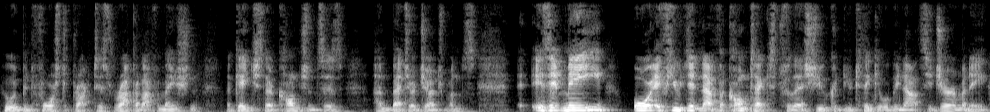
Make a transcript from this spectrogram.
who had been forced to practice rapid affirmation against their consciences and better judgments. Is it me, or if you didn't have the context for this, you could you'd think it would be Nazi Germany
